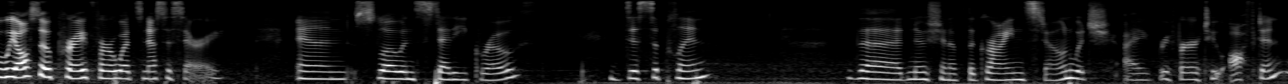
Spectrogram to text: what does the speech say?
But we also pray for what's necessary and slow and steady growth, discipline, the notion of the grindstone, which I refer to often,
